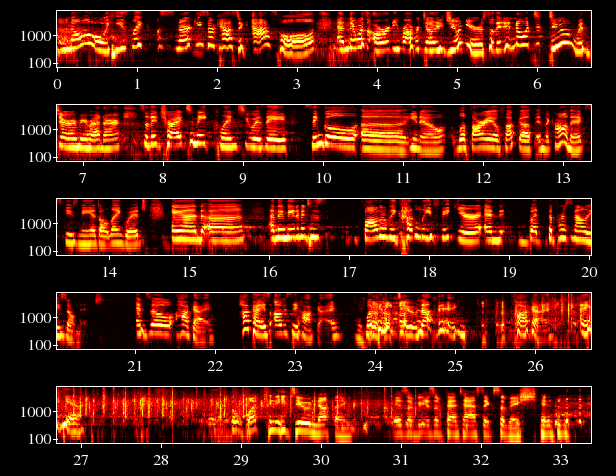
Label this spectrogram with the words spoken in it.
no, he's like a snarky, sarcastic asshole. And there was already Robert Downey Jr., so they didn't know what to do with Jeremy Renner. So they tried to make Clint, who is a single, uh, you know, Lothario fuck up in the comics, excuse me, adult language, and uh, and they made him into this fatherly, cuddly figure, and but the personalities don't match. And so Hawkeye, Hawkeye is obviously Hawkeye. What can he do? Nothing. It's Hawkeye. Thank you. what can he do? Nothing. Is a is a fantastic summation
